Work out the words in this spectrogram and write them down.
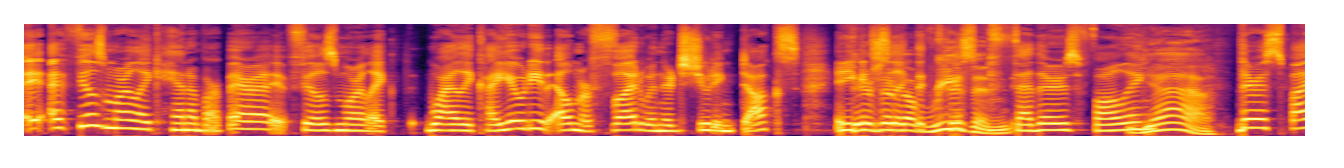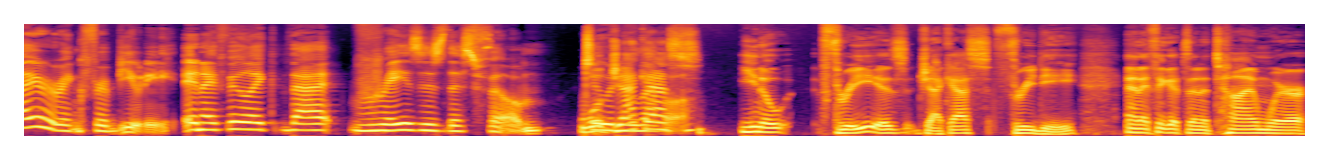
it, it feels more like Hanna Barbera. It feels more like Wile E. Coyote, the Elmer Fudd when they're shooting ducks, and you There's can see like the crisp reason. feathers falling. Yeah. they're aspiring for beauty, and I feel like that raises this film to well, a Jackass, you know, three is Jackass 3D. And I think it's in a time where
